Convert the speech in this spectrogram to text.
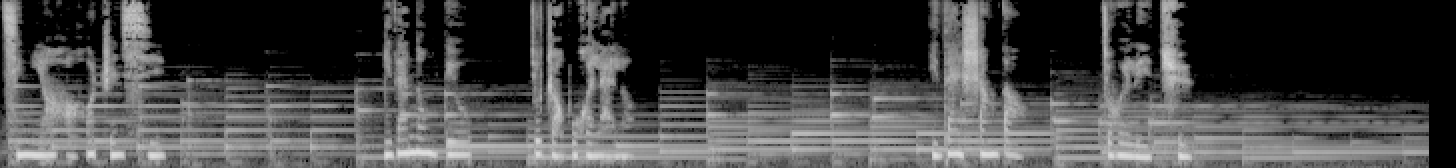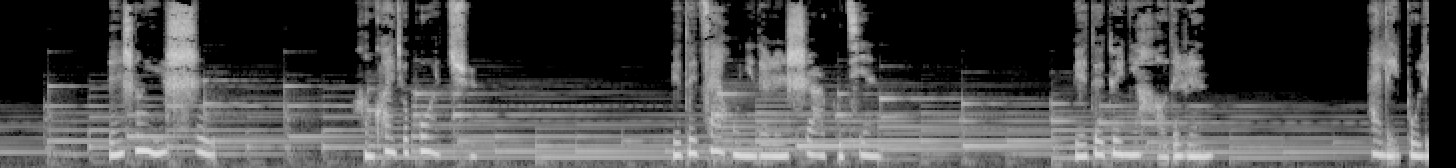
请你要好好珍惜。一旦弄丢，就找不回来了；一旦伤到，就会离去。人生一世，很快就过去。别对在乎你的人视而不见，别对对你好的人爱理不理。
